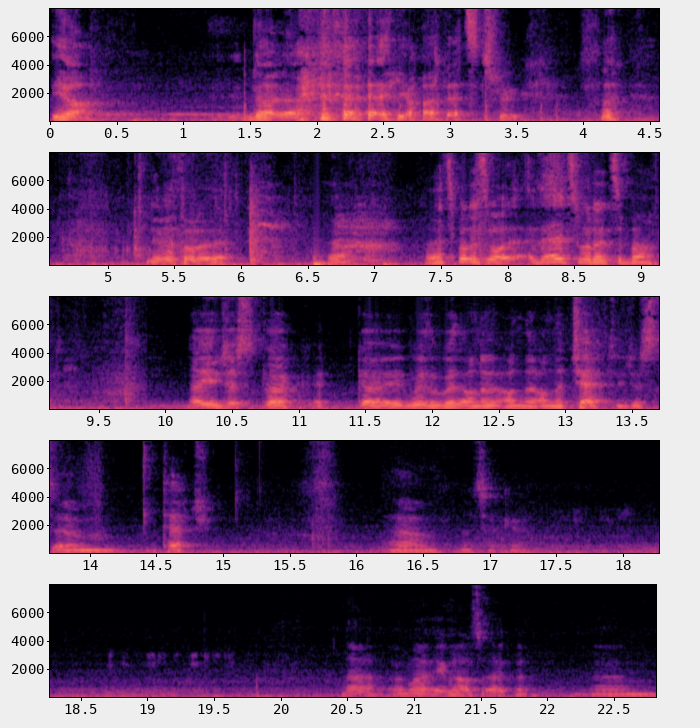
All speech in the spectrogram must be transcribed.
yeah. No, no. yeah, that's true. Never thought of that. Yeah. That's what it's that's what it's about. No, you just like go with with on the on the on the chat. You just um, attach. Um, that's okay. No, uh, my email's open. Um,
